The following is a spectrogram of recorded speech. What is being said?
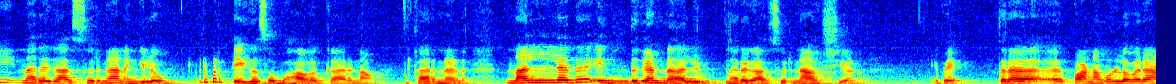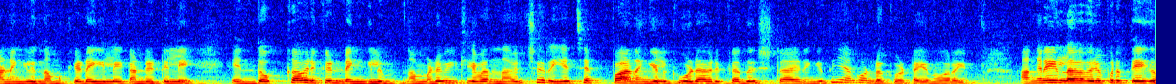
ഈ നരകാസുരനാണെങ്കിലോ ഒരു പ്രത്യേക സ്വഭാവക്കാരനാണ് കാരനാണ്. നല്ലത് എന്ത് കണ്ടാലും നരകാസുരന് ആവശ്യമാണ്. ഇപ്പം എത്ര പണമുള്ളവരാണെങ്കിലും നമുക്കിടയിൽ കണ്ടിട്ടില്ലേ? എന്തൊക്കെ അവർക്ക് ഉണ്ടെങ്കിലും നമ്മുടെ വീട്ടിൽ വന്ന ഒരു ചെറിയ ചെപ്പാണെങ്കിൽ കൂടെ അവർക്ക് അത് ഇഷ്ടമായിരുന്നെങ്കിൽ ഞാൻ കൊണ്ടുപോയിക്കോട്ടെ എന്ന് പറയും. അങ്ങനെയുള്ള ഒരു പ്രത്യേക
